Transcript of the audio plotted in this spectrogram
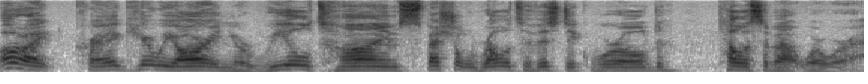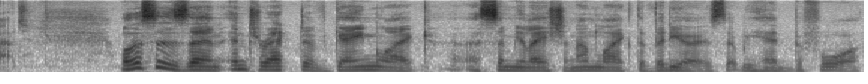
All right, Craig, here we are in your real-time special relativistic world. Tell us about where we're at. Well, this is an interactive game-like uh, simulation, unlike the videos that we had before.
